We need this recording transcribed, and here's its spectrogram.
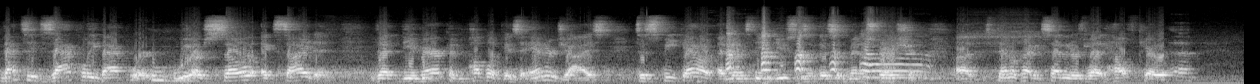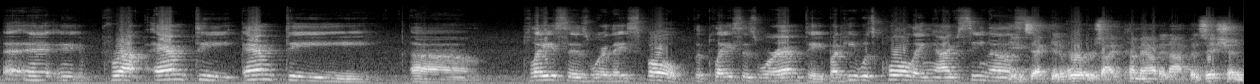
That's exactly backward. We are so excited that the American public is energized to speak out against the abuses of this administration. Uh, Democratic senators led health care. Uh, uh, pro- empty, empty um, places where they spoke. The places were empty, but he was calling. I've seen the a, executive orders. I've come out in opposition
